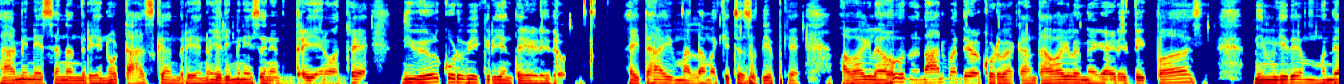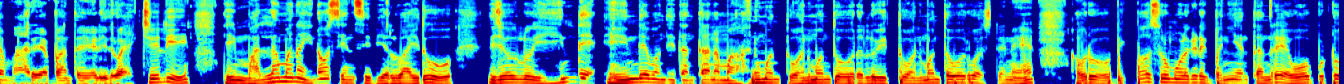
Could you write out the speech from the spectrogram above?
ನಾಮಿನೇಷನ್ ಅಂದ್ರೆ ಏನು ಟಾಸ್ಕ್ ಅಂದ್ರೆ ಏನು ಎಲಿಮಿನೇಷನ್ ಅಂದ್ರೆ ಏನು, ಅಂದ್ರೆ ನೀವು ಹೇಳ್ಕೊಡ್ಬೇಕ್ರಿ ಅಂತ ಹೇಳಿದ್ರು. ಆಯ್ತಾ? ಈ ಮಲ್ಲಮ್ಮ ಕಿಚ್ಚ ಸುದೀಪ್ಗೆ. ಅವಾಗ್ಲೇ ಹೌದು, ನಾನು ಬಂದು ಹೇಳ್ಕೊಡ್ಬೇಕಾ ಅಂತ ಅವಾಗ್ಲೇ ನಗಾಡಿ ಬಿಗ್ ಬಾಸ್ ನಿಮ್ಗಿದೆ ಮುಂದೆ ಮಾರಿ ಹಬ್ಬ ಅಂತ ಹೇಳಿದ್ರು. ಆ್ಯಕ್ಚುಲಿ ಈ ಮಲ್ಲಮ್ಮನ ಇನೋಸೆನ್ಸ್ ಇದೆಯಲ್ವಾ? ಇದು ನಿಜವಾಗ್ಲೂ ಹಿಂದೆ ಹಿಂದೆ ಬಂದಿದ್ದಂಥ ನಮ್ಮ ಹನುಮಂತು ಹನುಮಂತು ಅವರಲ್ಲೂ ಇತ್ತು. ಹನುಮಂತು ಅವರು ಅಷ್ಟೇನೆ, ಅವರು ಬಿಗ್ ಬಾಸ್ ರೂಮ್ ಒಳಗಡೆ ಬನ್ನಿ ಅಂತಂದರೆ ಹೋಗ್ಬಿಟ್ಟು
